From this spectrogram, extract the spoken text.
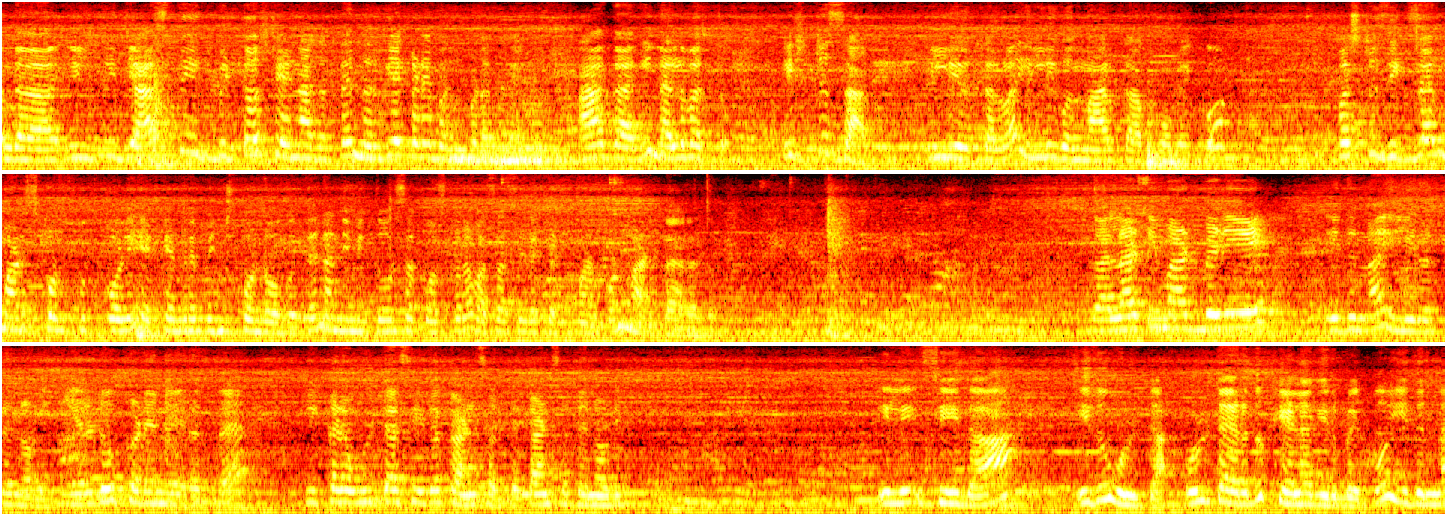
ಒಂದು ಇಲ್ಲಿ ಜಾಸ್ತಿ ಇದು ಬಿಟ್ಟೋಷ್ಟು ಏನಾಗುತ್ತೆ? ನರ್ಗೆ ಕಡೆ ಬಂದ್ಬಿಡುತ್ತೆ. ಹಾಗಾಗಿ ನಲವತ್ತು. ಇಷ್ಟು ಸಾಕು. ಇಲ್ಲಿ ಇರುತ್ತಲ್ವ ಇಲ್ಲಿಗೆ ಒಂದು ಮಾರ್ಕ್ ಹಾಕೋಬೇಕು ಫಸ್ಟು ಜಿಗ್ಜಾಗ್ ಮಾಡಿಸ್ಕೊಂಡು ಕುತ್ಕೊಳ್ಳಿ. ಯಾಕೆಂದರೆ ಬಿಂಚ್ಕೊಂಡು ಹೋಗುತ್ತೆ. ನಾನು ನಿಮಗೆ ತೋರ್ಸೋಕ್ಕೋಸ್ಕರ ಹೊಸ ಸೀರೆ ಕಟ್ ಮಾಡ್ಕೊಂಡು ಮಾಡ್ತಾ ಇರೋದು. ಗಲಾಟೆ ಮಾಡಬೇಡಿ. ಇದನ್ನ ಇಲ್ಲಿರುತ್ತೆ ನೋಡಿ. ಎರಡೂ ಕಡೆನೂ ಇರುತ್ತೆ. ಈ ಕಡೆ ಉಲ್ಟಾ ಸೀದಾ ಕಾಣಿಸುತ್ತೆ. ಕಾಣಿಸುತ್ತೆ ನೋಡಿ. ಇಲ್ಲಿ ಸೀದಾ, ಇದು ಉಲ್ಟಾ. ಉಲ್ಟಾ ಇರೋದು ಕೆಳಗಿರಬೇಕು. ಇದನ್ನ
